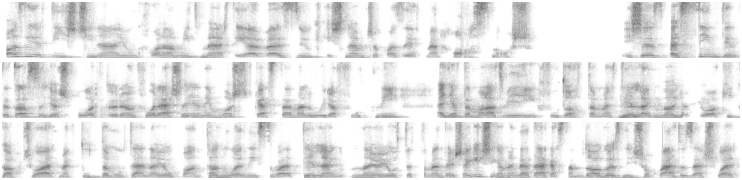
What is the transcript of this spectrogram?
azért is csináljunk valamit, mert élvezzük, és nem csak azért, mert hasznos. És ez, ez szintén, tehát az, hogy a sport örömforrás legyen, én most kezdtem el újra futni, egyetem alatt végig futottam, mert mhm. tényleg nagyon jól kikapcsolt, meg tudtam utána jobban tanulni, szóval tényleg nagyon jót tett a mentális egészségemnek, de hát elkezdtem dolgozni, sok változás volt,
